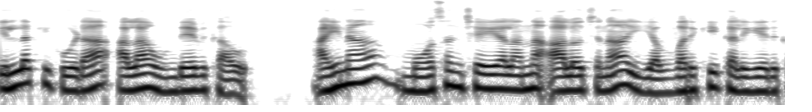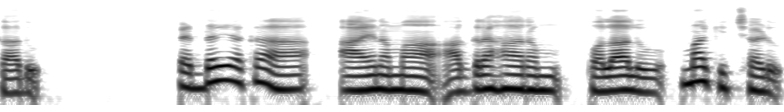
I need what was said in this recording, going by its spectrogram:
ఇళ్ళకి కూడా అలా ఉండేవి కావు. అయినా మోసం చేయాలన్న ఆలోచన ఎవ్వరికీ కలిగేది కాదు. పెద్దయ్యాక ఆయన మా అగ్రహారం పొలాలు మాకిచ్చాడు.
